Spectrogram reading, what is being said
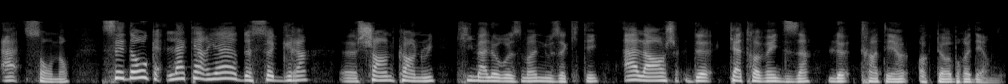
à son nom. C'est donc la carrière de ce grand euh, Sean Connery qui malheureusement nous a quittés à l'âge de 90 ans le 31 octobre dernier.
